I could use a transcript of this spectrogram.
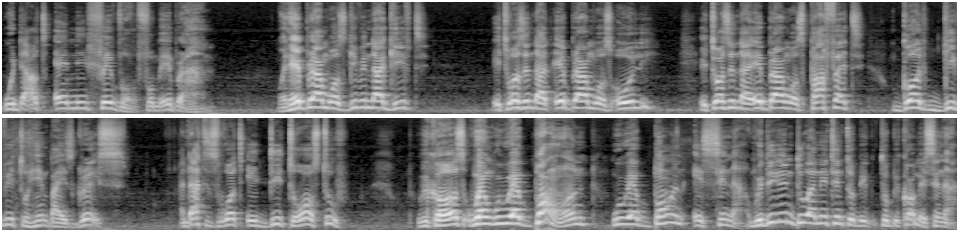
without any favor from Abraham. When Abraham was given that gift, it wasn't that Abraham was holy, it wasn't that Abraham was perfect. God gave it to him by his grace. And that is what he did to us too. Because when we were born, we were born a sinner. We didn't do anything to, be, to become a sinner.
